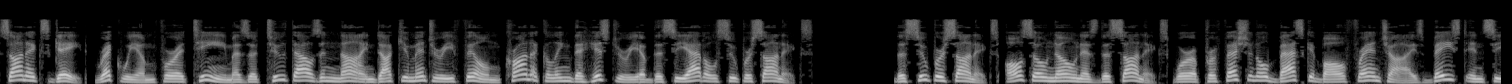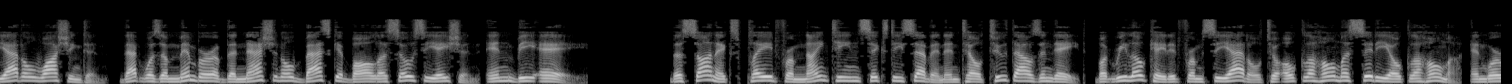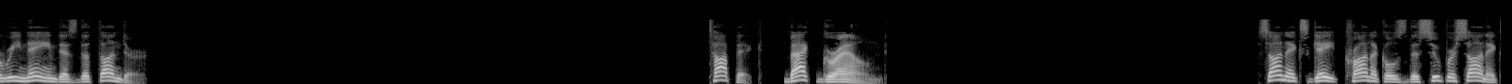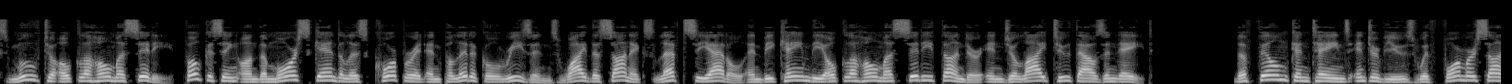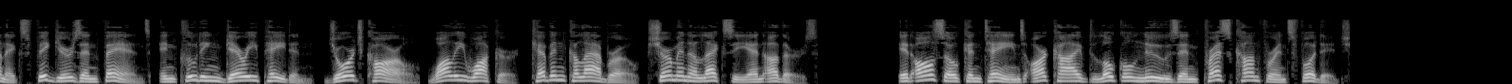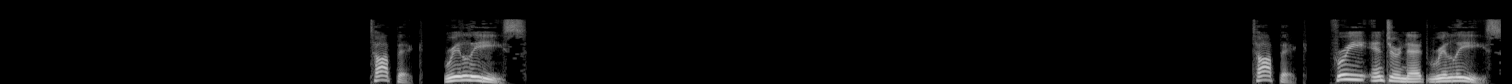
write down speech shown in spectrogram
Sonicsgate – Requiem for a Team is a 2009 documentary film chronicling the history of the Seattle Supersonics. The Supersonics also known as the Sonics were a professional basketball franchise based in Seattle, Washington, that was a member of the National Basketball Association NBA. The Sonics played from 1967 until 2008, but relocated from Seattle to Oklahoma City, Oklahoma, and were renamed as the Thunder. Background Sonicsgate chronicles the Supersonics' move to Oklahoma City, focusing on the more scandalous corporate and political reasons why the Sonics left Seattle and became the Oklahoma City Thunder in July 2008. The film contains interviews with former Sonics figures and fans, including Gary Payton, George Karl, Wally Walker, Kevin Calabro, Sherman Alexie and others. It also contains archived local news and press conference footage. Topic: Release. Topic: Free Internet release.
